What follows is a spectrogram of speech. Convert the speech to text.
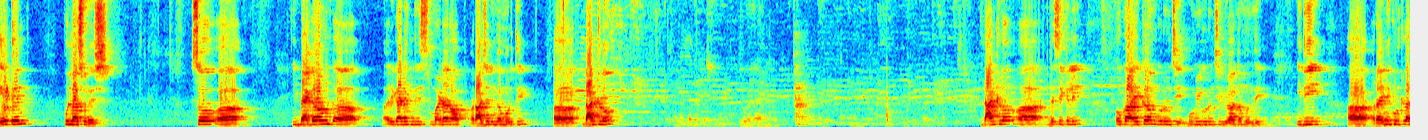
A ten Pulla Suresh. So uh, ఈ background regarding this murder of Rajalingamurthy దాంట్లో దాంట్లో uh, బేసికలీ ఒక ఎకరం గురించి భూమి గురించి వివాదం ఉంది. ఇది uh, Rainikuntla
